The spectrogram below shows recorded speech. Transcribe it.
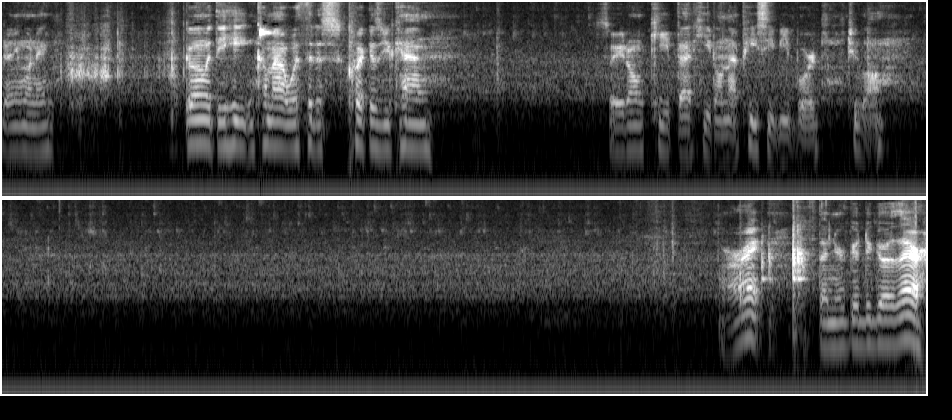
Then you want to go in with the heat and come out with it as quick as you can so you don't keep that heat on that PCB board too long. Alright, then you're good to go there.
